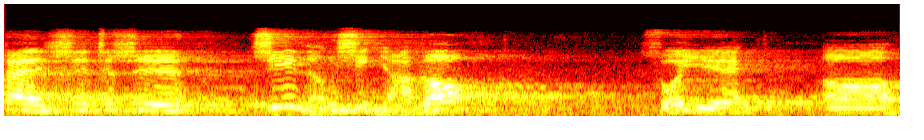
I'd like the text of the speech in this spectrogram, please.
但是这是机能性牙膏，所以呃，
